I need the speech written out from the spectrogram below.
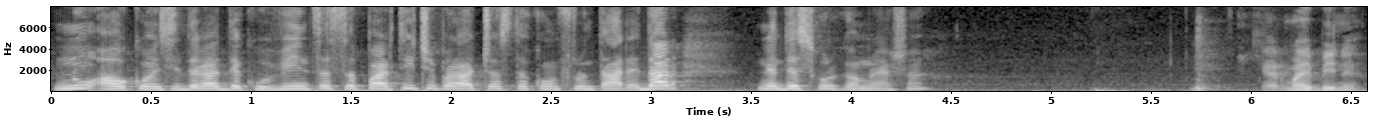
nu au considerat de cuvință să participe la această confruntare. Dar ne descurcăm, nu așa? Chiar mai bine.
